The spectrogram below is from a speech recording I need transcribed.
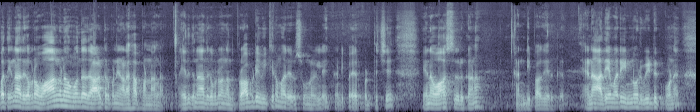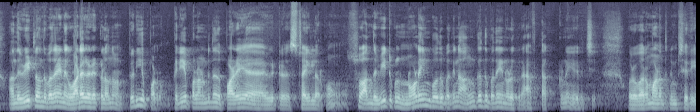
பார்த்திங்கன்னா அதுக்கப்புறம் வாங்கினவங்க வந்து அதை ஆல்டர் பண்ணி அழகாக பண்ணாங்க. எதுக்குன்னா அதுக்கப்புறம் நாங்கள் அந்த ப்ராப்பர்ட்டி விற்கிற மாதிரி ஒரு சூழ்நிலையை கண்டிப்பாக ஏற்படுத்துச்சு. ஏன்னா வாஸ்து இருக்கானா? கண்டிப்பாக இருக்குது ஏன்னா அதே மாதிரி இன்னொரு வீட்டுக்கு போனேன். அந்த வீட்டில் வந்து பார்த்தீங்கன்னா எனக்கு வடகிழக்கில் வந்து பெரிய பள்ளம். பெரிய பள்ளம் வந்து அந்த பழைய வீட்டு ஸ்டைலில் இருக்கும். ஸோ அந்த வீட்டுக்குள்ளே நுழையும் போது பார்த்திங்கன்னா அங்கேருந்து பார்த்தீங்கன்னா என்னோடய கிராஃப்ட் டக்குன்னு ஏறிச்சு. ஒரு வருமானத்துலையும் சரி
